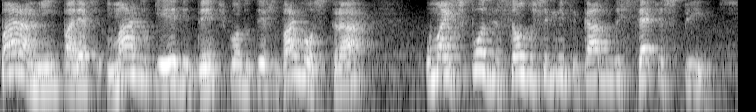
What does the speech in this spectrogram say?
para mim, parece mais do que evidente quando o texto vai mostrar uma exposição do significado dos sete espíritos.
